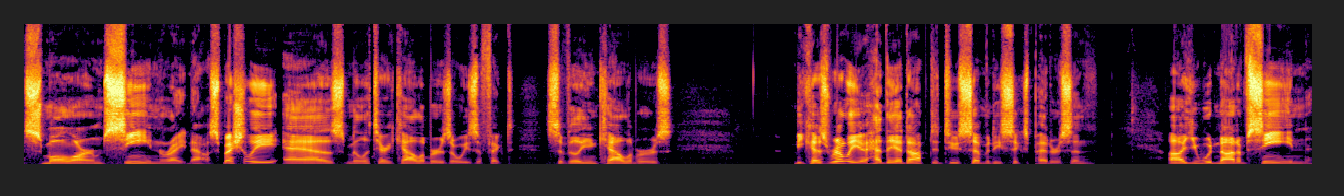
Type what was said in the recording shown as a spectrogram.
small arms scene right now, especially as military calibers always affect civilian calibers because really, had they adopted 276 Pedersen, uh, you would not have seen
